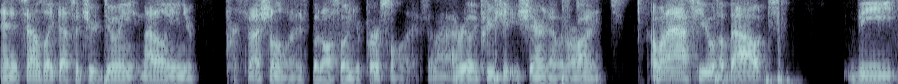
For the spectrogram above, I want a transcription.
And it sounds like that's what you're doing, not only in your professional life, but also in your personal life. And I really appreciate you sharing that with our audience. I want to ask you about the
